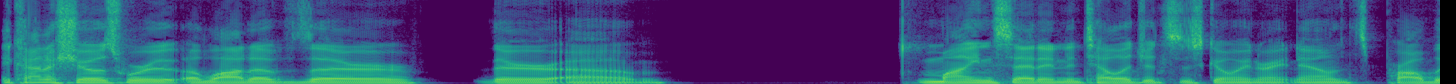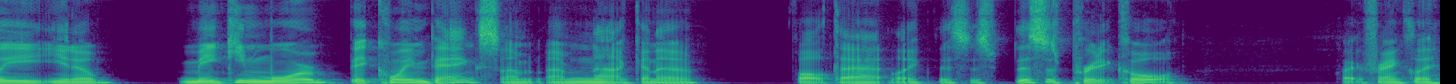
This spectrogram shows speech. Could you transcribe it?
it kind of shows where a lot of their their um, mindset and intelligence is going right now. It's probably you know making more Bitcoin banks. I'm I'm not gonna fault that. Like this is this is pretty cool, quite frankly.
